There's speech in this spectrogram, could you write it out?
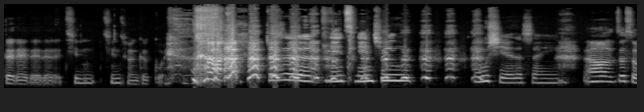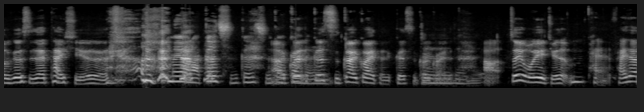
对对对对，清清纯个鬼，就是年年轻。无邪的声音，然后这首歌实在太邪恶了。没有啦，歌词歌词怪怪的，啊、歌歌词怪怪的，歌词怪怪的。对对对对，好，所以我也觉得，嗯，排排到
